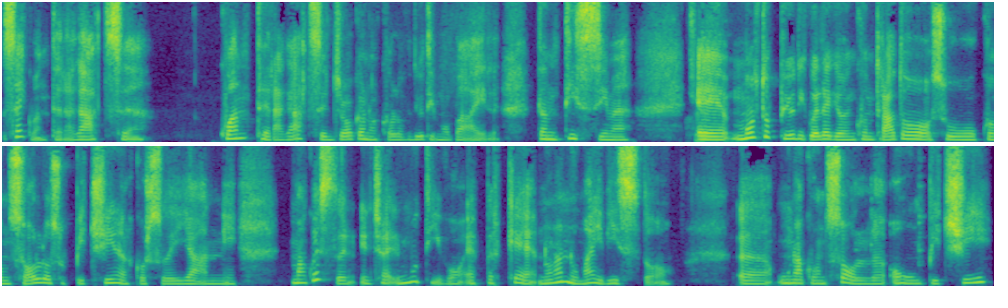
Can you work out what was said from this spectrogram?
sai quante ragazze quante ragazze giocano a Call of Duty Mobile, tantissime, sì. e molto più di quelle che ho incontrato su console o su PC nel corso degli anni. Ma questo è il, cioè, il motivo è perché non hanno mai visto eh, una console o un PC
